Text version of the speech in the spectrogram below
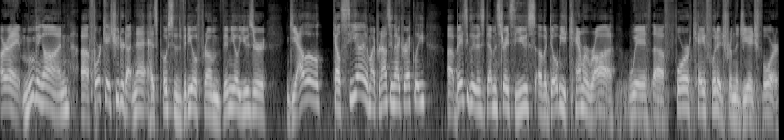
All right, moving on. Uh, 4kshooter.net has posted a video from Vimeo user Giallo Calcia. Am I pronouncing that correctly? Uh, basically, this demonstrates the use of Adobe Camera Raw with uh, 4K footage from the GH4.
